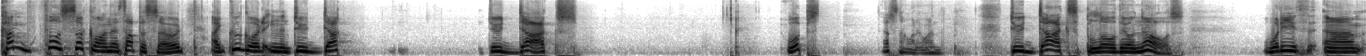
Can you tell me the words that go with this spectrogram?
come full circle on this episode, I googled and do duck, do ducks. Whoops, that's not what I wanted. Do ducks blow their nose? What do you, th- um,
